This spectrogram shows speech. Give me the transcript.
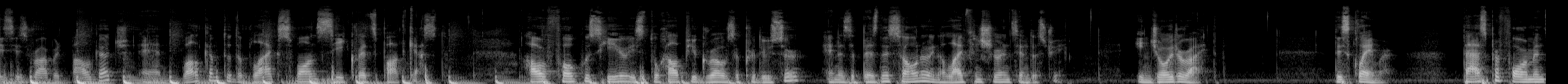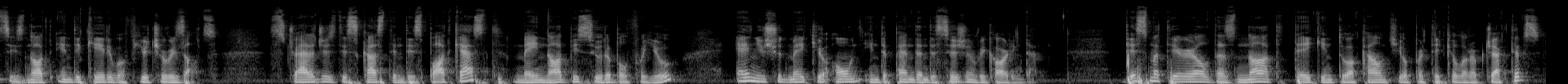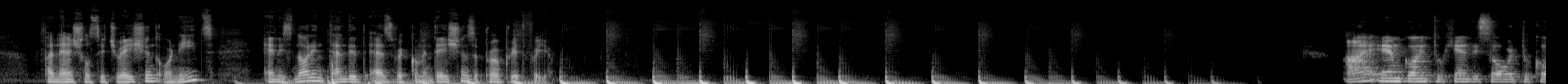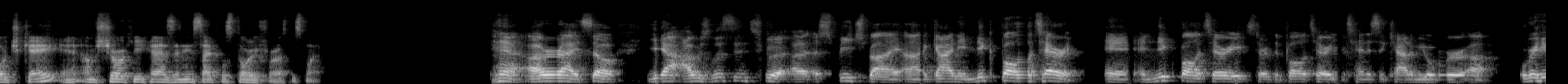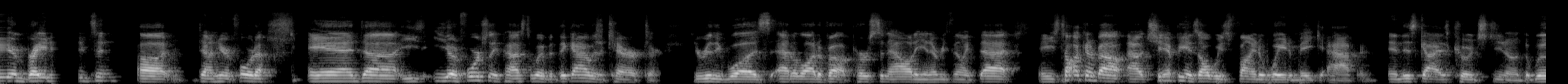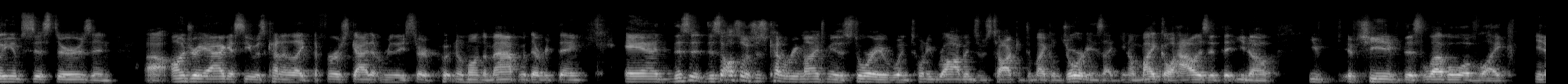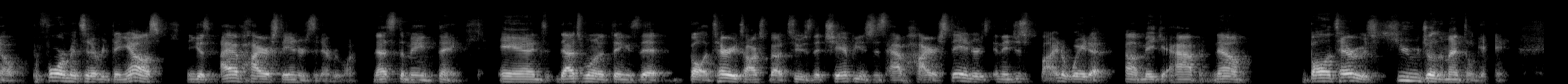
This is Robert Balgach, and welcome to the Black Swan Secrets podcast. Our focus here is to help you grow as a producer and as a business owner in the life insurance industry. Enjoy the ride. Disclaimer Past performance is not indicative of future results. Strategies discussed in this podcast may not be suitable for you, and you should make your own independent decision regarding them. This material does not take into account your particular objectives, financial situation, or needs, and is not intended as recommendations appropriate for you. I am going to hand this over to Coach K, and I'm sure he has an insightful story for us this morning. Yeah. All right. So, yeah, I was listening to a, a speech by a guy named Nick Bollettieri, and, and, Nick Bollettieri started the Bollettieri Tennis Academy over uh, over here in Bradenton, uh, down here in Florida. And uh, he's he unfortunately passed away, but the guy was a character. He really was, had a lot of uh, personality and everything like that. And he's talking about how champions always find a way to make it happen. And this guy has coached, you know, the Williams sisters and uh, Andre Agassi was kind of like the first guy that really started putting him on the map with everything. And this is this also just kind of reminds me of the story when Tony Robbins was talking to Michael Jordan. He's like, you know, Michael, how is it that you know you've achieved this level of like you know performance and everything else? And he goes, I have higher standards than everyone. That's the main thing, and that's one of the things that Bollettieri talks about too. Is that champions just have higher standards and they just find a way to uh, make it happen. Now, Bollettieri was huge on the mental game.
